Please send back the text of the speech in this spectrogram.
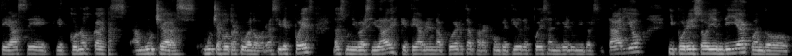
te hace que conozcas a muchas, muchas otras jugadoras y después las universidades que te abren la puerta para competir después a nivel universitario y por eso hoy en día cuando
